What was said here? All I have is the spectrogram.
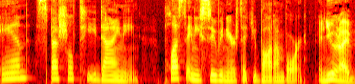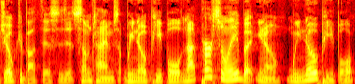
and specialty dining, plus any souvenirs that you bought on board. And you and I have joked about this is that sometimes we know people, not personally, but you know, we know people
